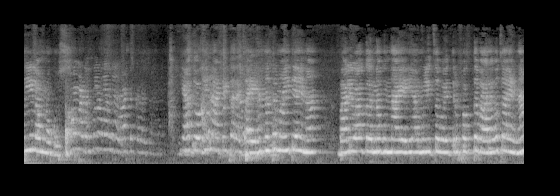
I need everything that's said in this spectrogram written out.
तिला लावू नकोस. या दोघींना नाटक करायचं आहे. ह्यांना तर माहिती आहे ना बालविवाह करणं गुन्हा आहे. या मुलीचं वय तर फक्त बारावच आहे ना?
